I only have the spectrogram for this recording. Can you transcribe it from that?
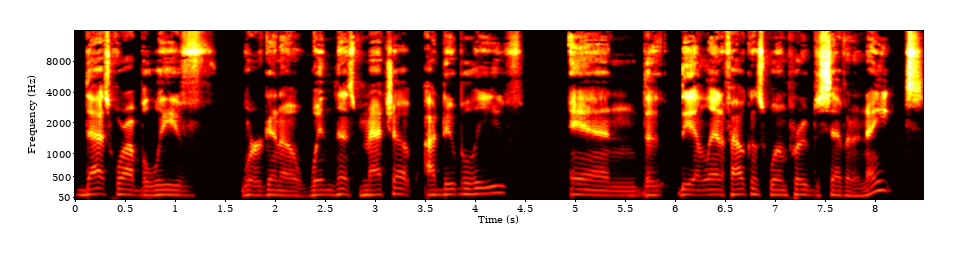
That's where I believe we're going to win this matchup. I do believe. And the, the Atlanta Falcons will improve to seven and eight.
